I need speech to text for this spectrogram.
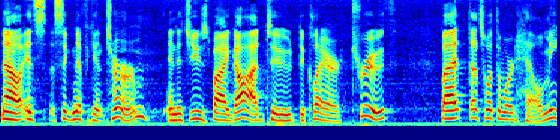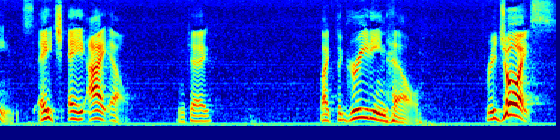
Now, it's a significant term, and it's used by God to declare truth, but that's what the word hell means H A I L. Okay? Like the greeting hell. Rejoice.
